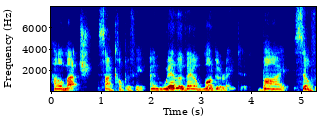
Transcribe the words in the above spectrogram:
how much psychopathy, and whether they are moderated by self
